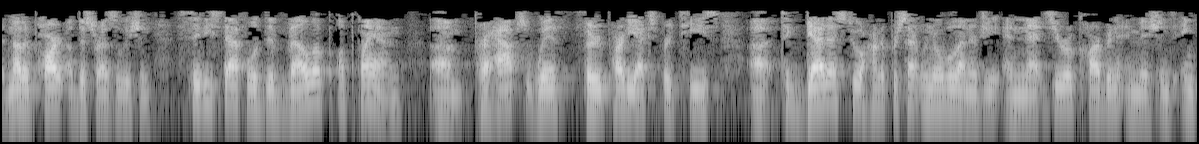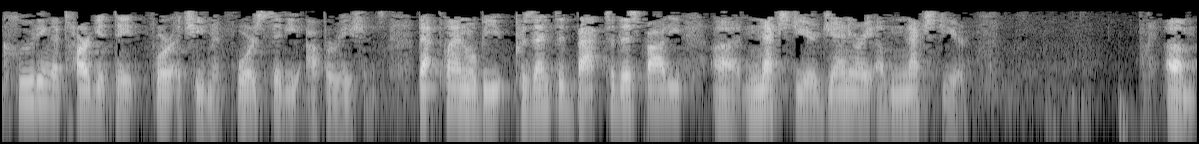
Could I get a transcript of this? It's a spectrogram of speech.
another part of this resolution, city staff will develop a plan um, perhaps with third-party expertise, uh, to get us to 100% renewable energy and net zero carbon emissions, including a target date for achievement for city operations. That plan will be presented back to this body uh, next year, January of next year. Um,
